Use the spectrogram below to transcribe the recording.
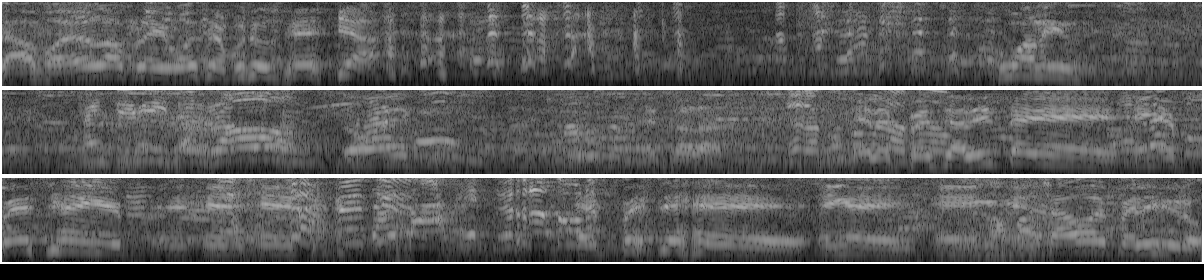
la modelo de la Playboy se puso seria. Cuba libre. Mentirita. El especialista en, en especies, en, en, en- El ratón. en especies en, en- en estado de peligro.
